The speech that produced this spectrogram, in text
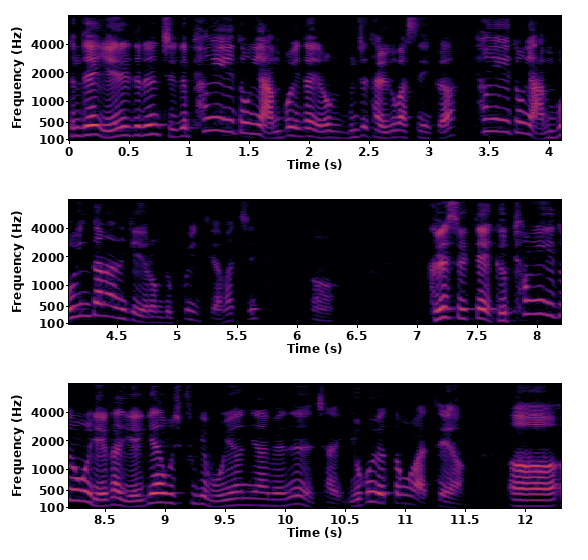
근데 얘네들은 지금 평행 이동이 안 보인다. 여러분 문제 다 읽어봤으니까 평행 이동이 안 보인다라는 게 여러분들 포인트야, 맞지? 어. 그랬을 때 그 평행 이동을 얘가 얘기하고 싶은 게 뭐였냐면은 자, 요거였던 것 같아요. 어,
